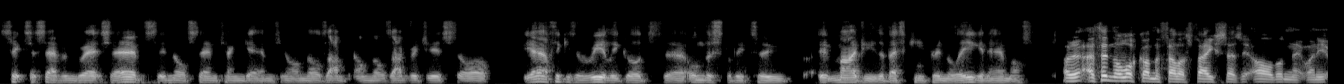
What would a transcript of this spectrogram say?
six or seven great saves in those same ten games. You know, on those on those averages. So yeah, I think he's a really good uh, understudy to, in my view, the best keeper in the league in Amos. I I think the look on the fella's face says it all, doesn't it? When he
